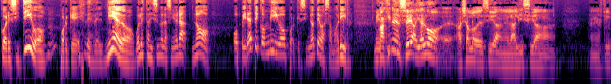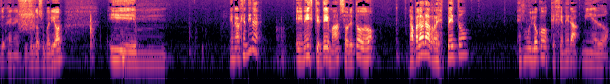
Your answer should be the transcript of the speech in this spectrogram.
coercitivo, porque es desde el miedo. Vos le estás diciendo a la señora, no, operate conmigo porque si no te vas a morir. Me- Imagínense, hay algo, eh, ayer lo decía en el Alicia, en el Instituto, en el Instituto Superior, y mm, en Argentina, en este tema, sobre todo, la palabra respeto es muy loco que genera miedo,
